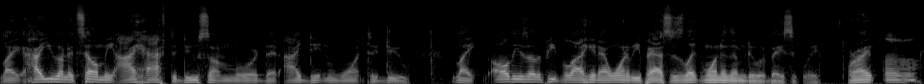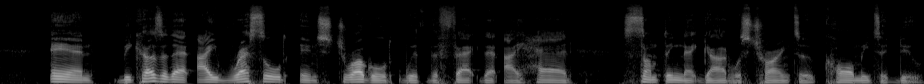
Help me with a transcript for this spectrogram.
like how you going to tell me i have to do something lord that i didn't want to do like all these other people out here that want to be pastors let one of them do it basically right hmm and because of that i wrestled and struggled with the fact that i had something that god was trying to call me to do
